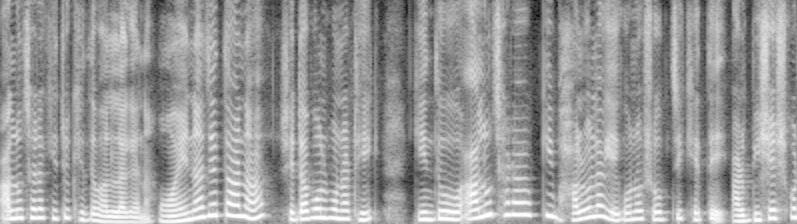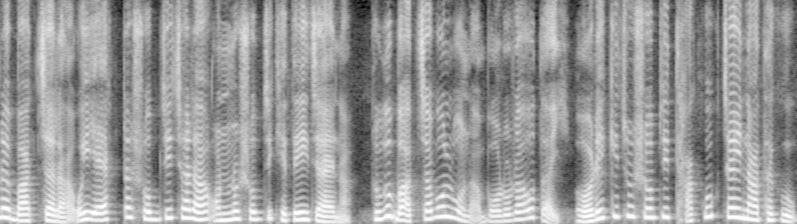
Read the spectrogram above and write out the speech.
আলু ছাড়া কিছু খেতে ভালো লাগে না। হয় না যে তা না, সেটা বলব না ঠিক। কিন্তু আলু ছাড়া কি ভালো লাগে কোনো সবজি খেতে? আর বিশেষ করে বাচ্চারা, ওই একটা সবজি ছাড়া অন্য সবজি খেতেই চায় না। শুধু বাচ্চা বলব না, বড়রাও তাই। ঘরে কিছু সবজি থাকুক চাই না থাকুক,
